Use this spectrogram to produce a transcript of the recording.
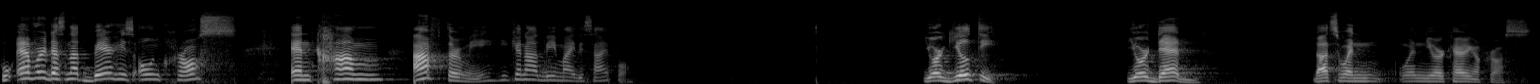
Whoever does not bear his own cross and come after me, he cannot be my disciple. You're guilty. You're dead. That's when, when you're carrying a cross.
